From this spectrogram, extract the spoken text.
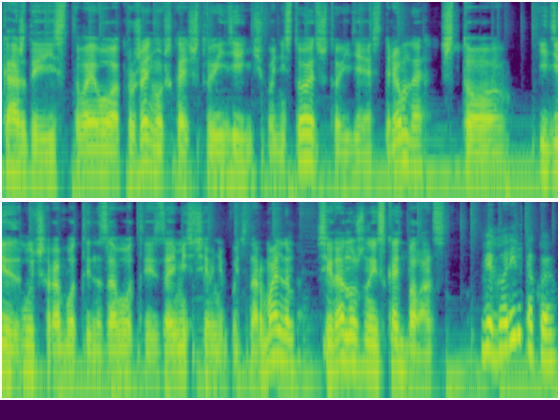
каждый из твоего окружения может сказать, что идея ничего не стоит, что идея стрёмная, что иди лучше работай на завод и займись чем-нибудь нормальным. Всегда нужно искать баланс. Тебе говорили такое?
